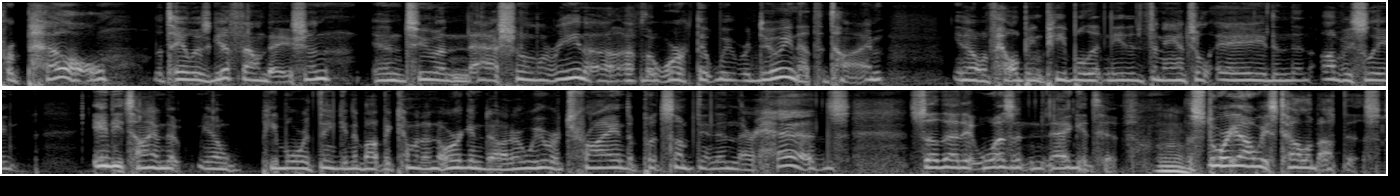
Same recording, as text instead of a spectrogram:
propel the Taylor's Gift Foundation into a national arena of the work that we were doing at the time, you know, of helping people that needed financial aid. And then obviously, anytime that, you know, people were thinking about becoming an organ donor, we were trying to put something in their heads so that it wasn't negative. Hmm. The story I always tell about this,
